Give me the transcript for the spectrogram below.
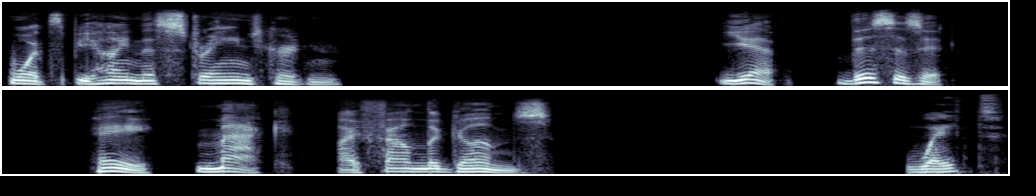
What's behind this strange curtain? Yep, this is it. Hey, Mac, I found the guns. Wait,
